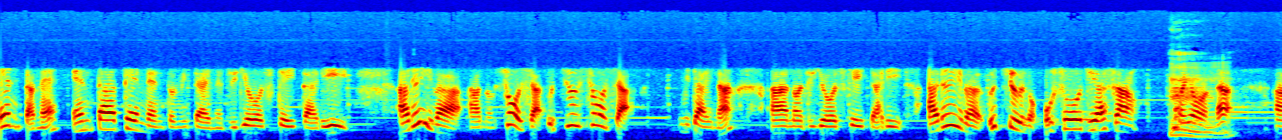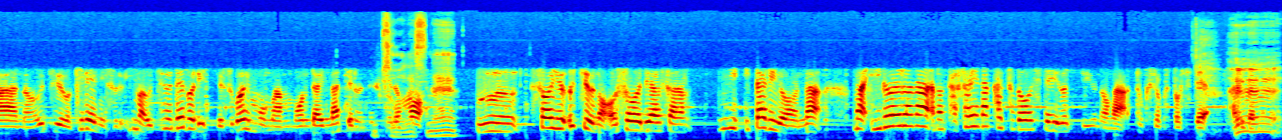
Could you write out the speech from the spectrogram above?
エンタメエンターテインメントみたいな事業をしていたりあるいはあの商社宇宙商社みたいなあの事業をしていたりあるいは宇宙のお掃除屋さんのような、あの宇宙をきれいにする。今、宇宙デブリってすごいもう、まあ、問題になってるんですけどもそう、ね,、ん、そういう宇宙のお掃除屋さんに至るような、まあ、いろいろなあの多彩な活動をしているっていうのが特色としてあります。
